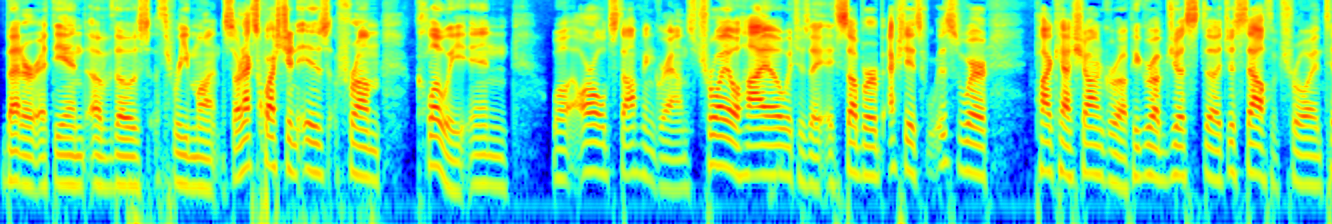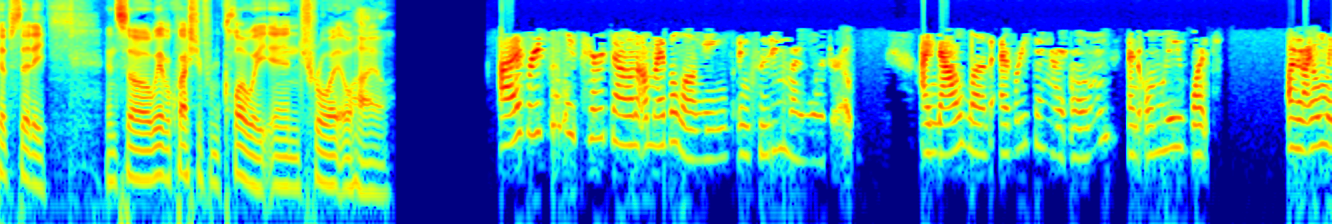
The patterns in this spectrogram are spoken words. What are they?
better at the end of those three months. Our next question is from Chloe in well our old stomping grounds, Troy, Ohio, which is a, a suburb. Actually, it's this is where podcast Sean grew up. He grew up just uh, just south of Troy in Tipp City, and so we have a question from Chloe in Troy, Ohio. I've recently pared down on my belongings, including my wardrobe. I now love everything I own and only want, and I only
